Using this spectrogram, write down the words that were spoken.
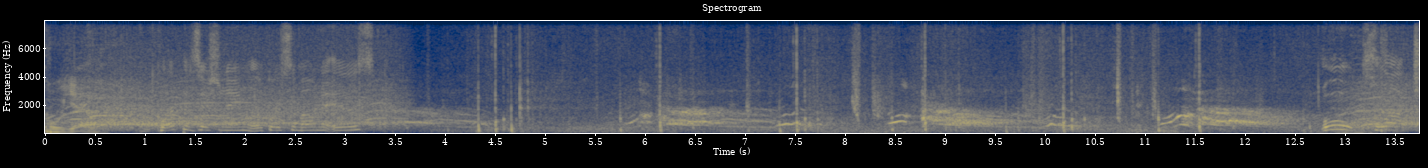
Oh, yeah. Court positioning. Look where Simona is. Oh, clutch.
